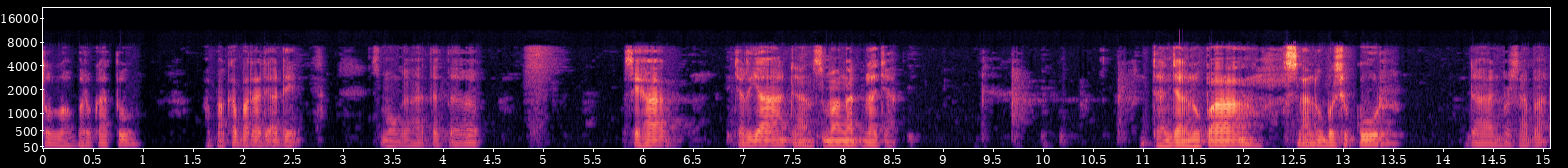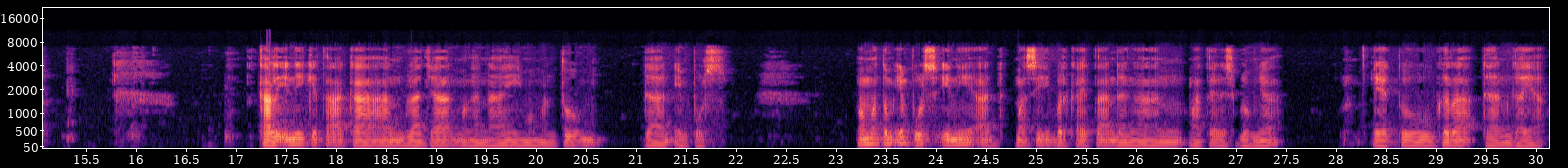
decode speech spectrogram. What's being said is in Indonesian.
Warahmatullahi wabarakatuh. Apa kabar adik-adik? Semoga tetap sehat, ceria, dan semangat belajar. Dan jangan lupa selalu bersyukur dan bersabar. Kali ini kita akan belajar mengenai momentum dan impuls. Momentum impuls ini masih berkaitan dengan materi sebelumnya, yaitu gerak dan gaya.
